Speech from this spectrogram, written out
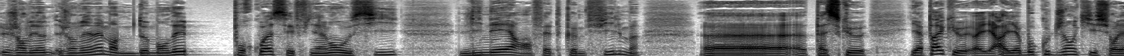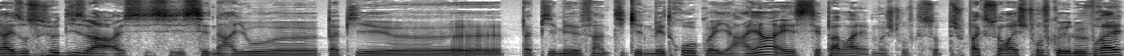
j'en viens, j'en viens même à me demander pourquoi c'est finalement aussi linéaire en fait comme film. Euh, parce que il y a beaucoup de gens qui sur les réseaux sociaux disent ah c'est scénario euh, papier euh, papier ticket de métro quoi il y a rien et c'est pas vrai. Moi je trouve que trouve pas que ce soit vrai. Je trouve que le vrai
